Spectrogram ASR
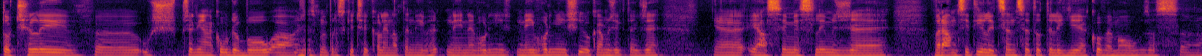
točili uh, už před nějakou dobou a že jsme prostě čekali na ten nej, nejvhodnější, nejvhodnější okamžik, takže uh, já si myslím, že v rámci té licence to ty lidi jako vemou zas, uh,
